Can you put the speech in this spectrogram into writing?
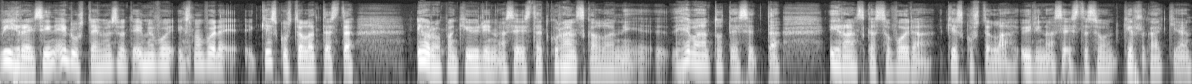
vihreisiin edustajiin. Mä sanoin, että emme voi, eikö mä voida keskustella tästä Euroopan ydinaseista, että kun Ranskalla on, niin he vaan totesivat, että ei Ranskassa voida keskustella ydinaseista, se on kerta kaikkiaan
